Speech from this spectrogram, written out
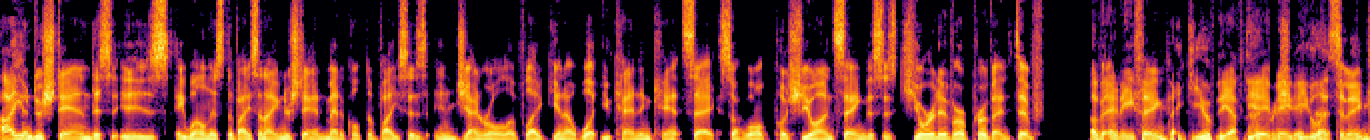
I understand this is a wellness device and I understand medical devices in general of like, you know, what you can and can't say. So I won't push you on saying this is curative or preventive of anything. Thank you. The FDA may be that. listening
